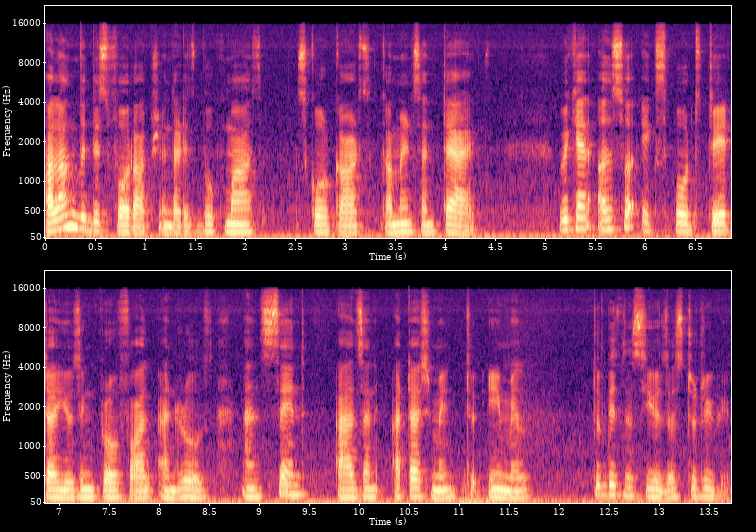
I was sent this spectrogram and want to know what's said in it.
along with these four options that is bookmarks, scorecards, comments and tags we can also export data using profile and rules and send as an attachment to email to business users to review.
